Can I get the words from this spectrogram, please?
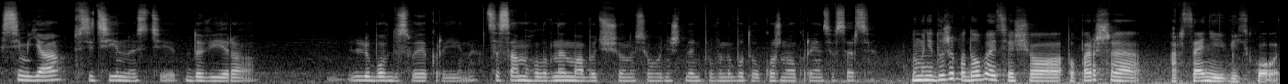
Сім'я, всі цінності, довіра, любов до своєї країни. Це саме головне, мабуть, що на сьогоднішній день повинно бути у кожного українця в серці. Ну мені дуже подобається, що, по-перше, Арсеній військовий.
